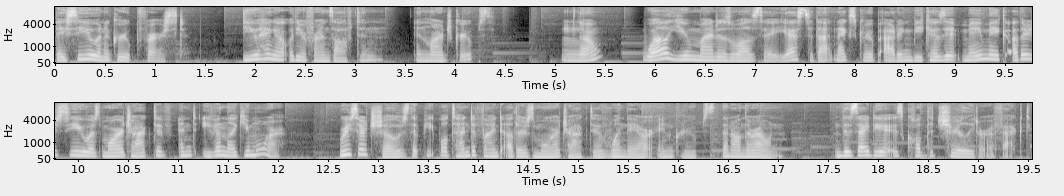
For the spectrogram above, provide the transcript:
they see you in a group first. Do you hang out with your friends often in large groups? No? Well, you might as well say yes to that next group outing because it may make others see you as more attractive and even like you more. Research shows that people tend to find others more attractive when they are in groups than on their own. This idea is called the cheerleader effect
